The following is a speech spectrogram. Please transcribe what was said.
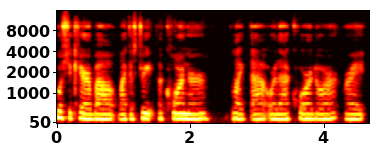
who should care about like a street, a corner, like that or that corridor, right?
